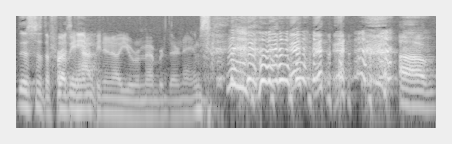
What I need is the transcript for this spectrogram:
this is the I'd first be game. happy to know you remembered their names. um,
